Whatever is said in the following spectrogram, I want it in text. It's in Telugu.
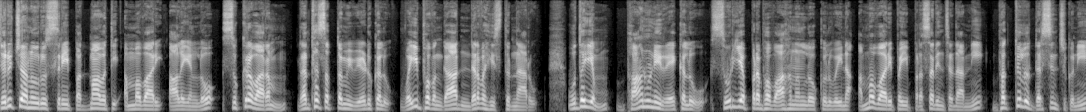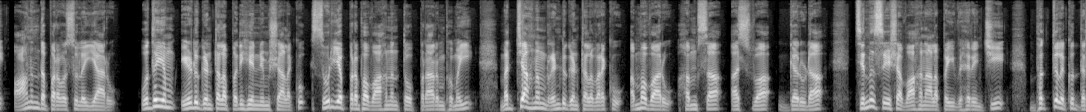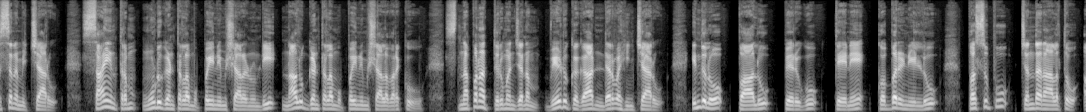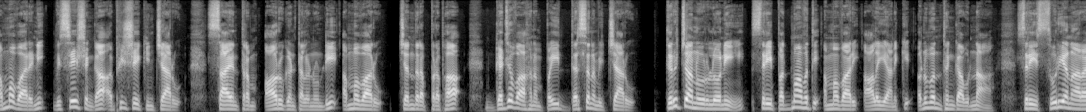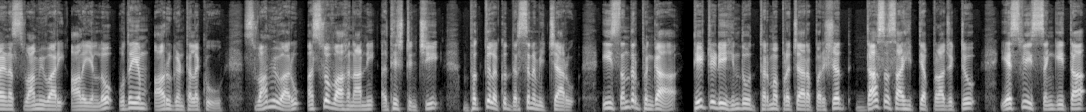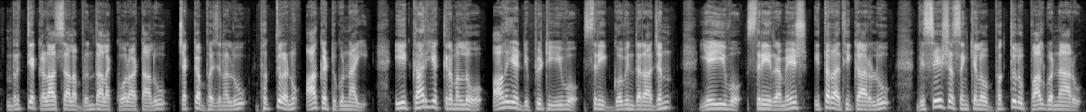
తిరుచానూరు శ్రీ పద్మావతి అమ్మవారి ఆలయంలో శుక్రవారం రథసప్తమి వేడుకలు వైభవంగా నిర్వహిస్తున్నారు. ఉదయం భానుని రేఖలు సూర్యప్రభ వాహనంలో కొలువైన అమ్మవారిపై ప్రసరించడాన్ని భక్తులు దర్శించుకుని ఆనందపరవశులయ్యారు. ఉదయం ఏడు గంటల పదిహేను నిమిషాలకు సూర్యప్రభ వాహనంతో ప్రారంభమై మధ్యాహ్నం రెండు గంటల వరకు అమ్మవారు హంస, అశ్వ, గరుడ, చిన్నశేష వాహనాలపై విహరించి భక్తులకు దర్శనమిచ్చారు. సాయంత్రం మూడు గంటల ముప్పై నిమిషాల నుండి నాలుగు గంటల ముప్పై నిమిషాల వరకు స్నపన తిరుమంజనం వేడుకగా నిర్వహించారు. ఇందులో పాలు, పెరుగు, తేనె, కొబ్బరి నీళ్ళు, పసుపు, చందనాలతో అమ్మవారిని విశేషంగా అభిషేకించారు. సాయంత్రం ఆరు గంటల నుండి అమ్మవారు చంద్రప్రభ, గజవాహనంపై దర్శనమిచ్చారు. తిరుచానూరులోని శ్రీ పద్మావతి అమ్మవారి ఆలయానికి అనుబంధంగా ఉన్న శ్రీ సూర్యనారాయణ స్వామివారి ఆలయంలో ఉదయం ఆరు గంటలకు స్వామివారు అశ్వవాహనాన్ని అధిష్ఠించి భక్తులకు దర్శనమిచ్చారు. ఈ సందర్భంగా టిటిడి హిందూ ధర్మ ప్రచార పరిషత్, దాస సాహిత్య ప్రాజెక్టు, ఎస్వి సంగీత, నృత్య కళాశాల బృందాల కోలాటాలు, చెక్క భజనలు భక్తులను ఆకట్టుకున్నాయి. ఈ కార్యక్రమంలో ఆలయ deputy EO Shri Govindarajan, AEO Shri Ramesh, ఇతర అధికారులు, విశేష సంఖ్యలో భక్తులు పాల్గొన్నారు.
